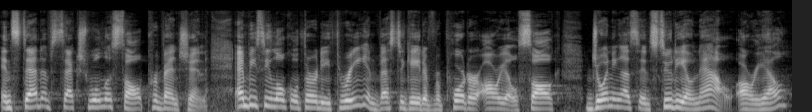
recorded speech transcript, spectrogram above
instead of sexual assault prevention. NBC Local 33 investigative reporter Ariel Salk joining us in studio now. Ariel?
